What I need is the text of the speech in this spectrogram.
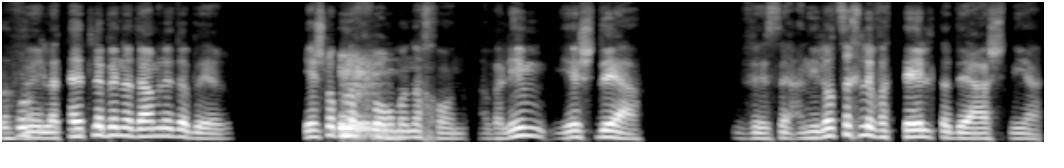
נכון. ולתת לבן אדם לדבר, יש לו פלטפורמה נכון, אבל אם יש דעה, וזה, אני לא צריך לבטל את הדעה השנייה,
